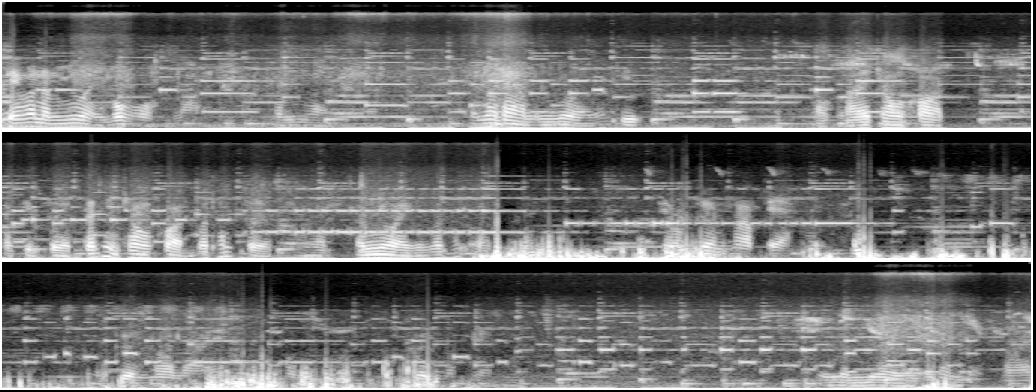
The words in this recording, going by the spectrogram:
แต่ว่าน้ำย่อยบ่ออกหลายน้ำย่อยธรรมดาน้ำย่อยมันสิออกหลายช่องคอด สิเปิดแต่ถึงช่องคอดบ่าทันเปิดนะครับมันย่อยก็บ่ทันออกเดี๋ยวเกินมาแปดเกินมาหลายเกินมาแปดมันย่อยมันหลาย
